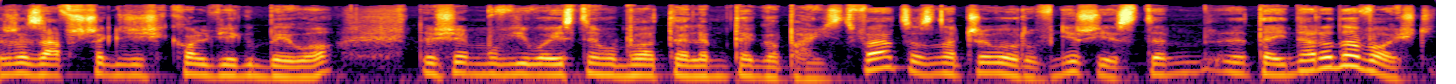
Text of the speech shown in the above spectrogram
że zawsze gdzieśkolwiek było, to się mówiło, jestem obywatelem tego państwa, co znaczyło również, jestem tej narodowości.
